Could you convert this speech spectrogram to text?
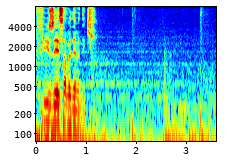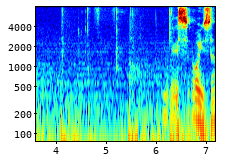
füzeyi hesap edemedik. Neyse o yüzden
